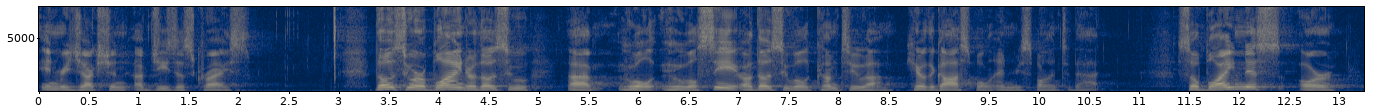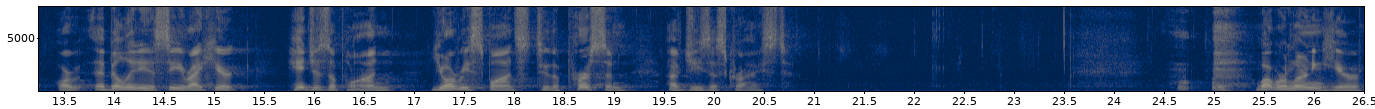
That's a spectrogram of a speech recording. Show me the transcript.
in rejection of Jesus Christ. Those who are blind are those who, uh, who, will, who will see, or those who will come to uh, hear the gospel and respond to that. So, blindness or, or ability to see right here hinges upon your response to the person of Jesus Christ. what we're learning here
